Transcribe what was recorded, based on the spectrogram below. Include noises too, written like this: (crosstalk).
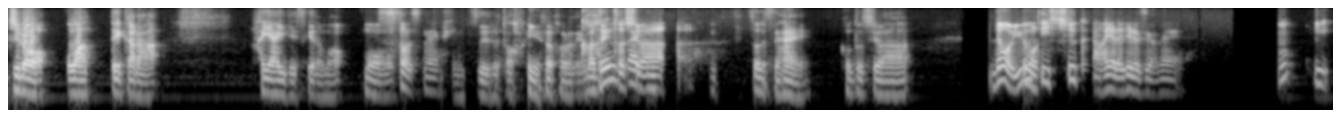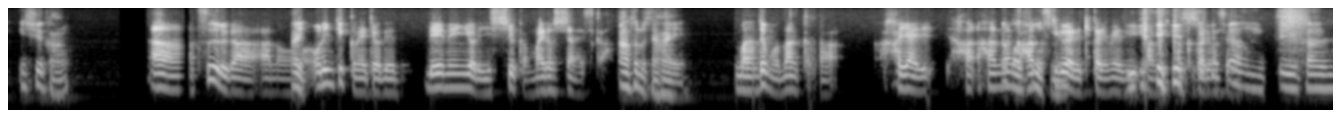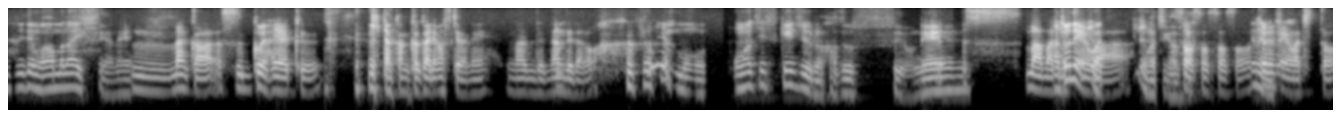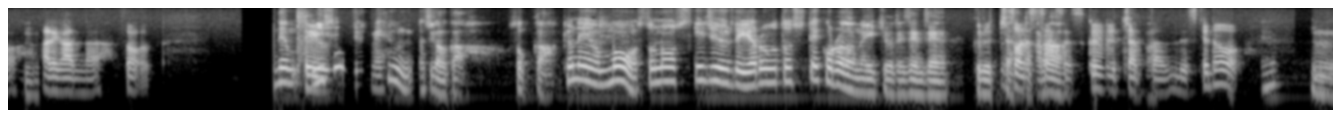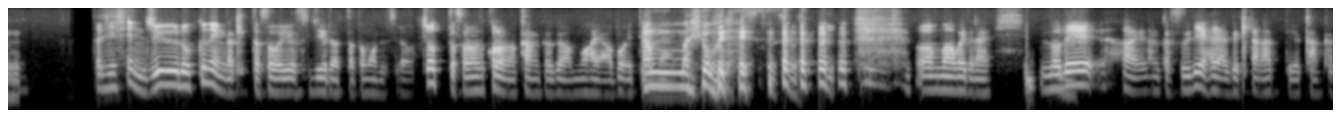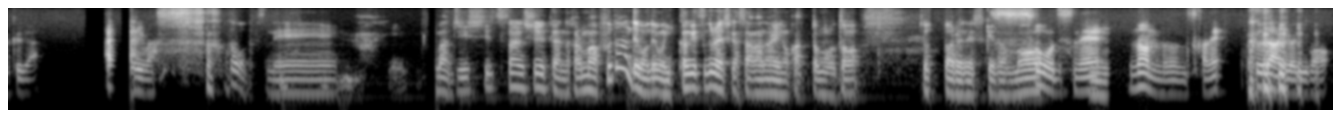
ジロー終わってから早いですけども、もうそうですね。ツールというところで、今年は、そうですね、はい。今年は。でも言うて1週間早いだけですよね。ん？い ?1 週間？ああ、ツールがあの、はいオリンピックの影響で例年より1週間毎年じゃないですか。あ、そうですね、はい。まあでもなんか、早い、ははなんか半月ぐらいで来たイメージ、感感覚ありますよね。1週間っていう感じでもあんまないですよね。うん、なんかすっごい早く来た感覚ありますけどね。(laughs) なんで、なんでだろ去年も同じスケジュールのはずっすよねう。(laughs) まあまあ、あ去年は、去年は違うか。そうそうそうそう、去年はちょっとうん、あれがあんな、そう、でも、ていう2019年、あ、違うか。そっか。去年もそのスケジュールでやろうとしてコロナの影響で全然狂っちゃそうです、ったから。そうです、狂っちゃったんですけど、ううんん。だ2016年がきっとそういうスケジュールだったと思うんですけど、ちょっとその頃の感覚はもはや覚えてない。んまり覚えてないですね。(laughs) あんま覚えてないので、はい、なんかすげえ早く来たなっていう感覚があります。そうですね。まあ実質3週間だから、まあ普段でもでも1ヶ月ぐらいしか差がないのかと思うと、ちょっとあれですけども。そうですね。何なんですかね。普段よりも。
